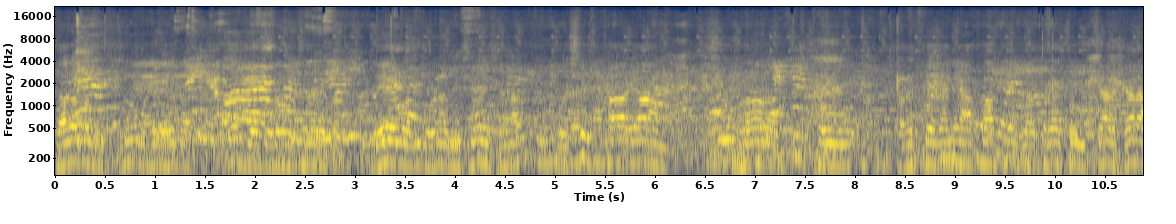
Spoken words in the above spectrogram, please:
सर्वविष्णुमयेन एवं गुणविशेषण वशिष्ठायां शुभतिथौ प्रत्येकाने आपापल्या गोत्राचा उच्चार करा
